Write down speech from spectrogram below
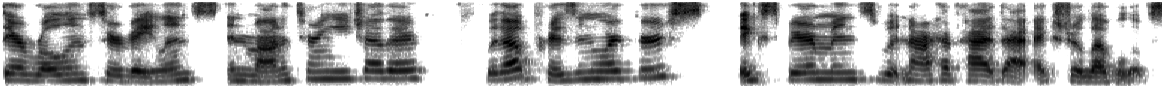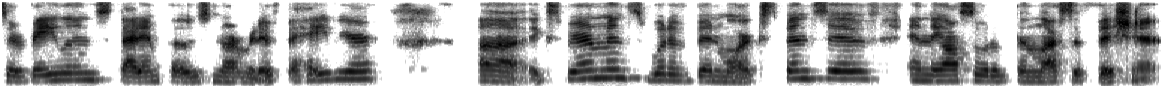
their role in surveillance and monitoring each other. Without prison workers, experiments would not have had that extra level of surveillance that imposed normative behavior. Uh, experiments would have been more expensive and they also would have been less efficient.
